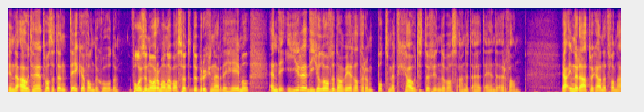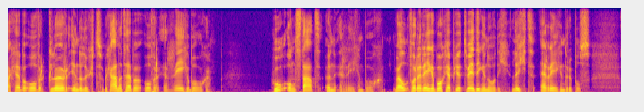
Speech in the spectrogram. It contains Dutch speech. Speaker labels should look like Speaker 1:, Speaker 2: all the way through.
Speaker 1: In de oudheid was het een teken van de goden. Volgens de Noormannen was het de brug naar de hemel. En de Ieren die geloofden dan weer dat er een pot met goud te vinden was aan het uiteinde ervan. Ja, inderdaad, we gaan het vandaag hebben over kleur in de lucht. We gaan het hebben over regenbogen. Hoe ontstaat een regenboog? Wel, voor een regenboog heb je twee dingen nodig: licht en regendruppels.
